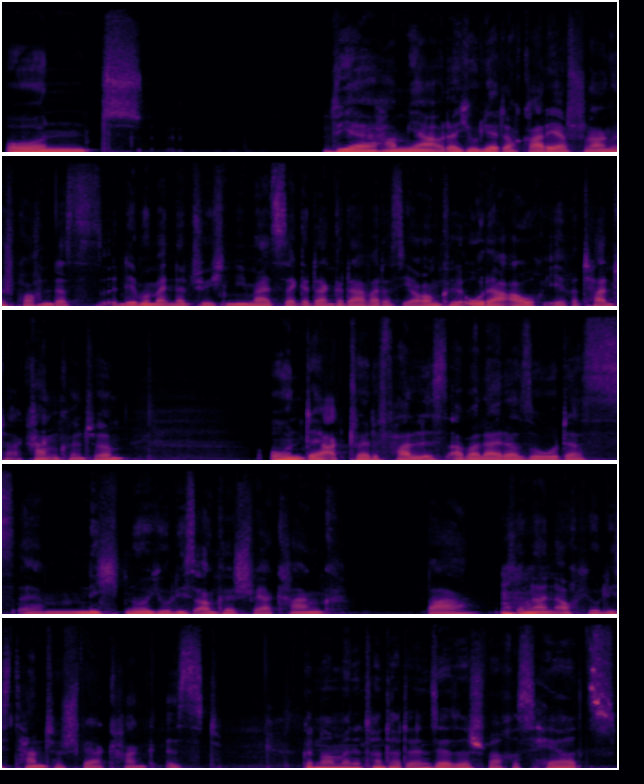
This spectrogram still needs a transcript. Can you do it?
Und wir haben ja, oder Julia hat auch gerade ja schon angesprochen, dass in dem Moment natürlich niemals der Gedanke da war, dass ihr Onkel oder auch ihre Tante erkranken könnte. Und der aktuelle Fall ist aber leider so, dass ähm, nicht nur Julis Onkel schwer krank war, Mhm. sondern auch Julis Tante schwer krank ist. Genau, meine Tante hatte ein sehr, sehr schwaches Herz.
